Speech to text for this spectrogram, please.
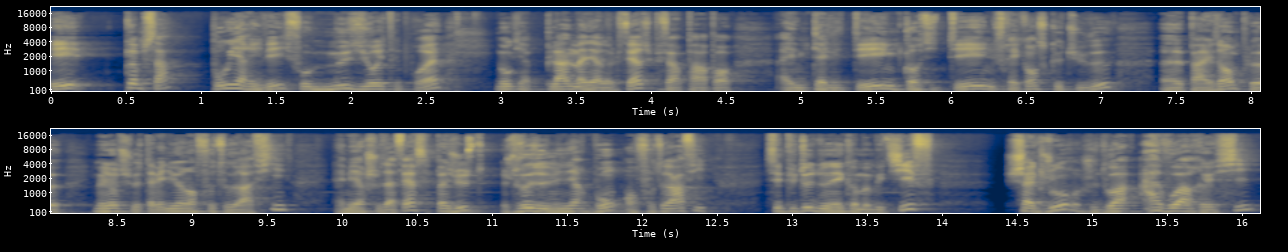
Et comme ça, pour y arriver, il faut mesurer tes progrès. Donc il y a plein de manières de le faire. Tu peux faire par rapport à une qualité, une quantité, une fréquence que tu veux. Euh, par exemple, maintenant tu veux t'améliorer en photographie. La meilleure chose à faire, c'est pas juste je veux devenir bon en photographie. C'est plutôt donner comme objectif chaque jour, je dois avoir réussi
